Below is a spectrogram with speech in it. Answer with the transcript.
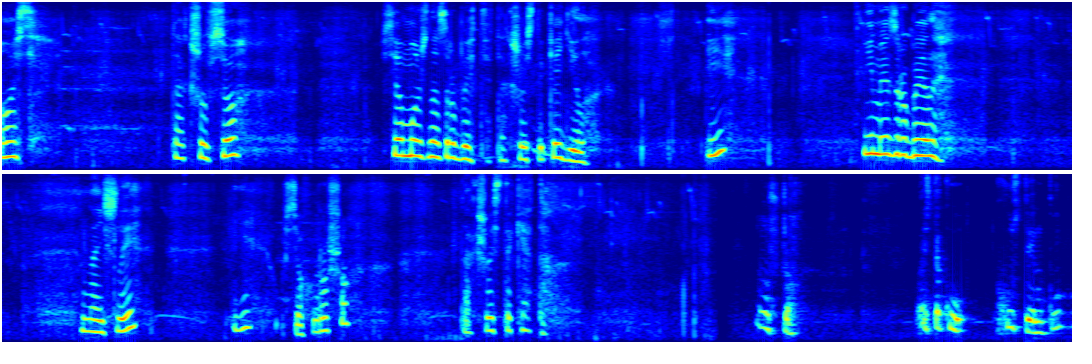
Ось. Так що все, все можна зробити. Так що ось таке діло. І, і ми зробили. Знайшли. І все хорошо. Так, щось таке то. Ну що, ось таку хустинку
